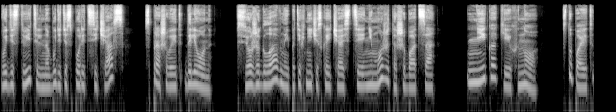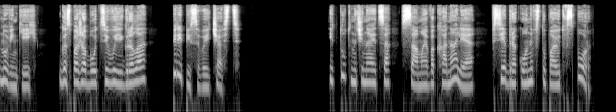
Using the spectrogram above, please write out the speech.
вы действительно будете спорить сейчас? спрашивает Делеон. Все же главный по технической части не может ошибаться. Никаких «но», вступает новенький. Госпожа Ботти выиграла, переписывай часть. И тут начинается самая вакханалия. Все драконы вступают в спор –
